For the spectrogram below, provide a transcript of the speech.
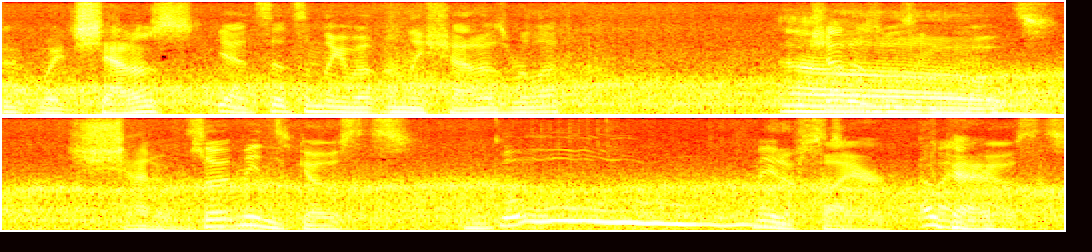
Uh, Wait, shadows? Yeah, it said something about only shadows were left. Shadows was in Oh. quotes. Shadows. So it means ghosts. Made of fire. Okay. Fire ghosts.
